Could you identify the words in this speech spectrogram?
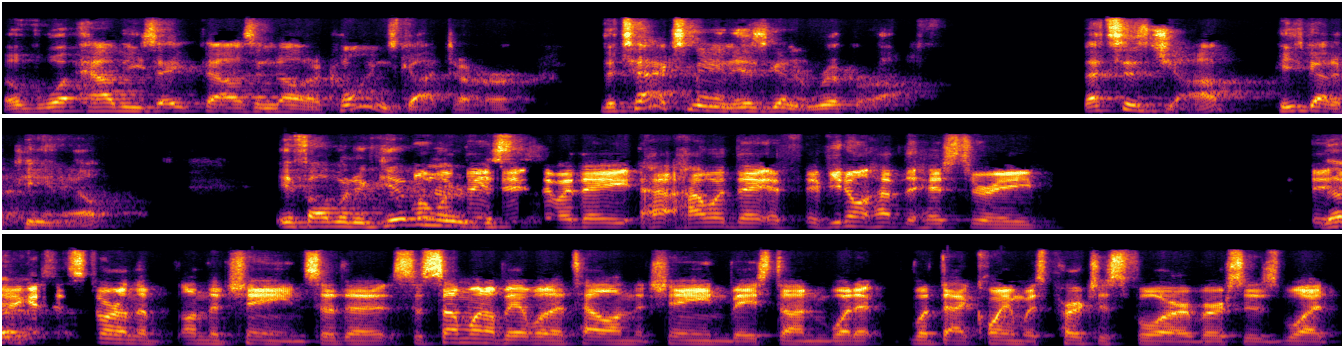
of what how these eight thousand dollar coins got to her, the tax man is going to rip her off. That's his job. He's got a P and L if I would have given would her, they, this, would they? How would they? If, if you don't have the history, the, I guess it's stored on the on the chain. So the so someone will be able to tell on the chain based on what it what that coin was purchased for versus what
